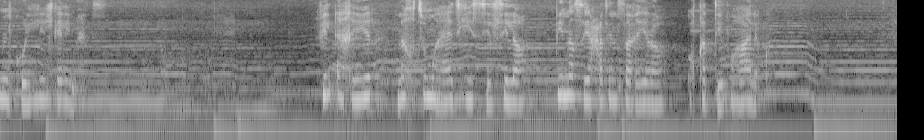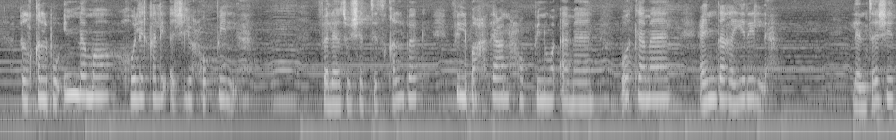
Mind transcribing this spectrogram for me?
من كل الكلمات. في الأخير نختم هذه السلسلة بنصيحة صغيرة أقدمها لكم. القلب إنما خلق لأجل حب الله. فلا تشتت قلبك في البحث عن حب وأمان وكمال عند غير الله. لن تجد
